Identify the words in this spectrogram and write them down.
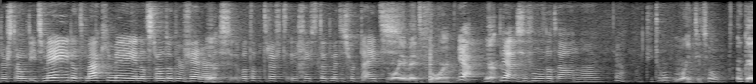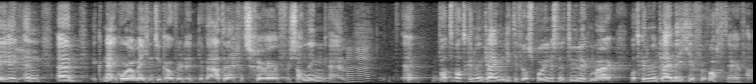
er stroomt iets mee, dat maak je mee en dat stroomt ook weer verder. Ja. Dus wat dat betreft geeft het ook met een soort tijd. Mooie metafoor. Ja. Ja. ja, dus we vonden dat wel een eh, ja, titel. Mooie titel. Oké, en, en ehm, ik, nee, ik hoor al een beetje natuurlijk over de, de waterweg, het scheur, verzanding. Ehm, Mhm. eh, wat, wat kunnen we een klein, niet te veel spoilers natuurlijk, maar wat kunnen we een klein beetje verwachten ervan?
